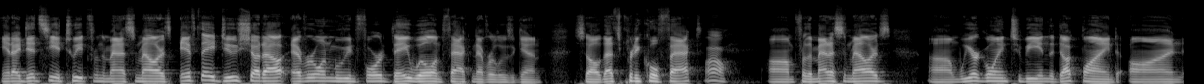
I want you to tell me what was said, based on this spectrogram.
And I did see a tweet from the Madison Mallards. If they do shut out everyone moving forward, they will in fact never lose again. So that's a pretty cool fact. Wow. Um, for the Madison Mallards, um, we are going to be in the duck blind on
